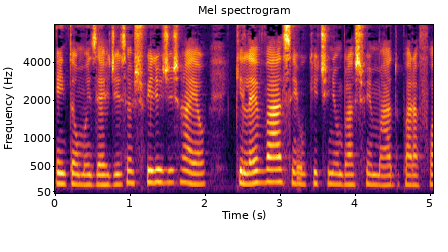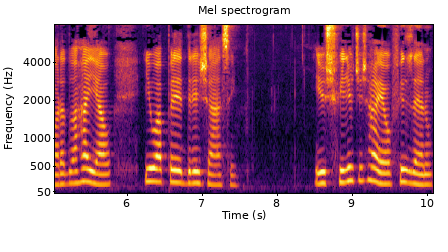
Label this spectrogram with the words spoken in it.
Então Moisés disse aos filhos de Israel que levassem o que tinham blasfemado para fora do arraial e o apedrejassem. E os filhos de Israel fizeram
